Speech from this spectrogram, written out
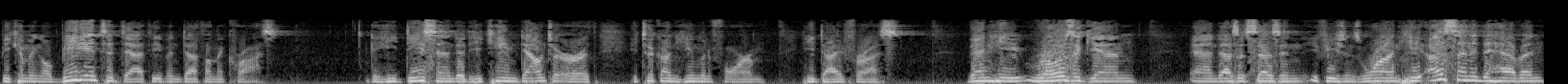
becoming obedient to death, even death on the cross. Okay, he descended, he came down to earth, he took on human form, he died for us. Then he rose again, and as it says in Ephesians 1, he ascended to heaven,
